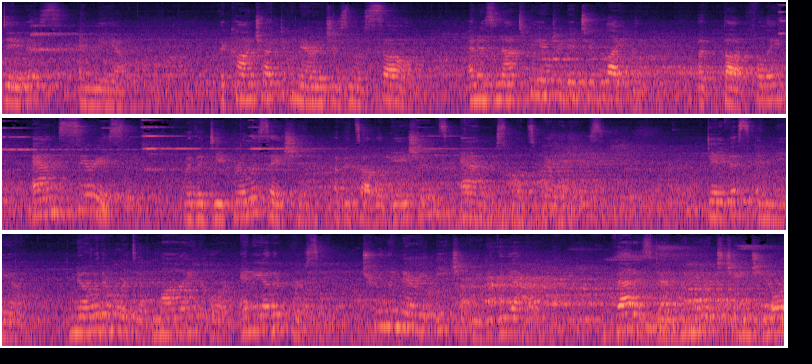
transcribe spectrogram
Davis and Mia. The contract of marriage is most solemn and is not to be entered into lightly, but thoughtfully and seriously with a deep realization of its obligations and responsibilities. Davis and Mia, no other words of mine or any other person, truly marry each of you to the other. That is done when you exchange your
